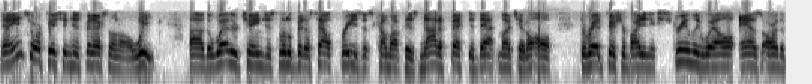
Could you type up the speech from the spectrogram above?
Now, inshore fishing has been excellent all week. Uh, the weather changes, a little bit of south breeze that's come up has not affected that much at all. The redfish are biting extremely well, as are the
